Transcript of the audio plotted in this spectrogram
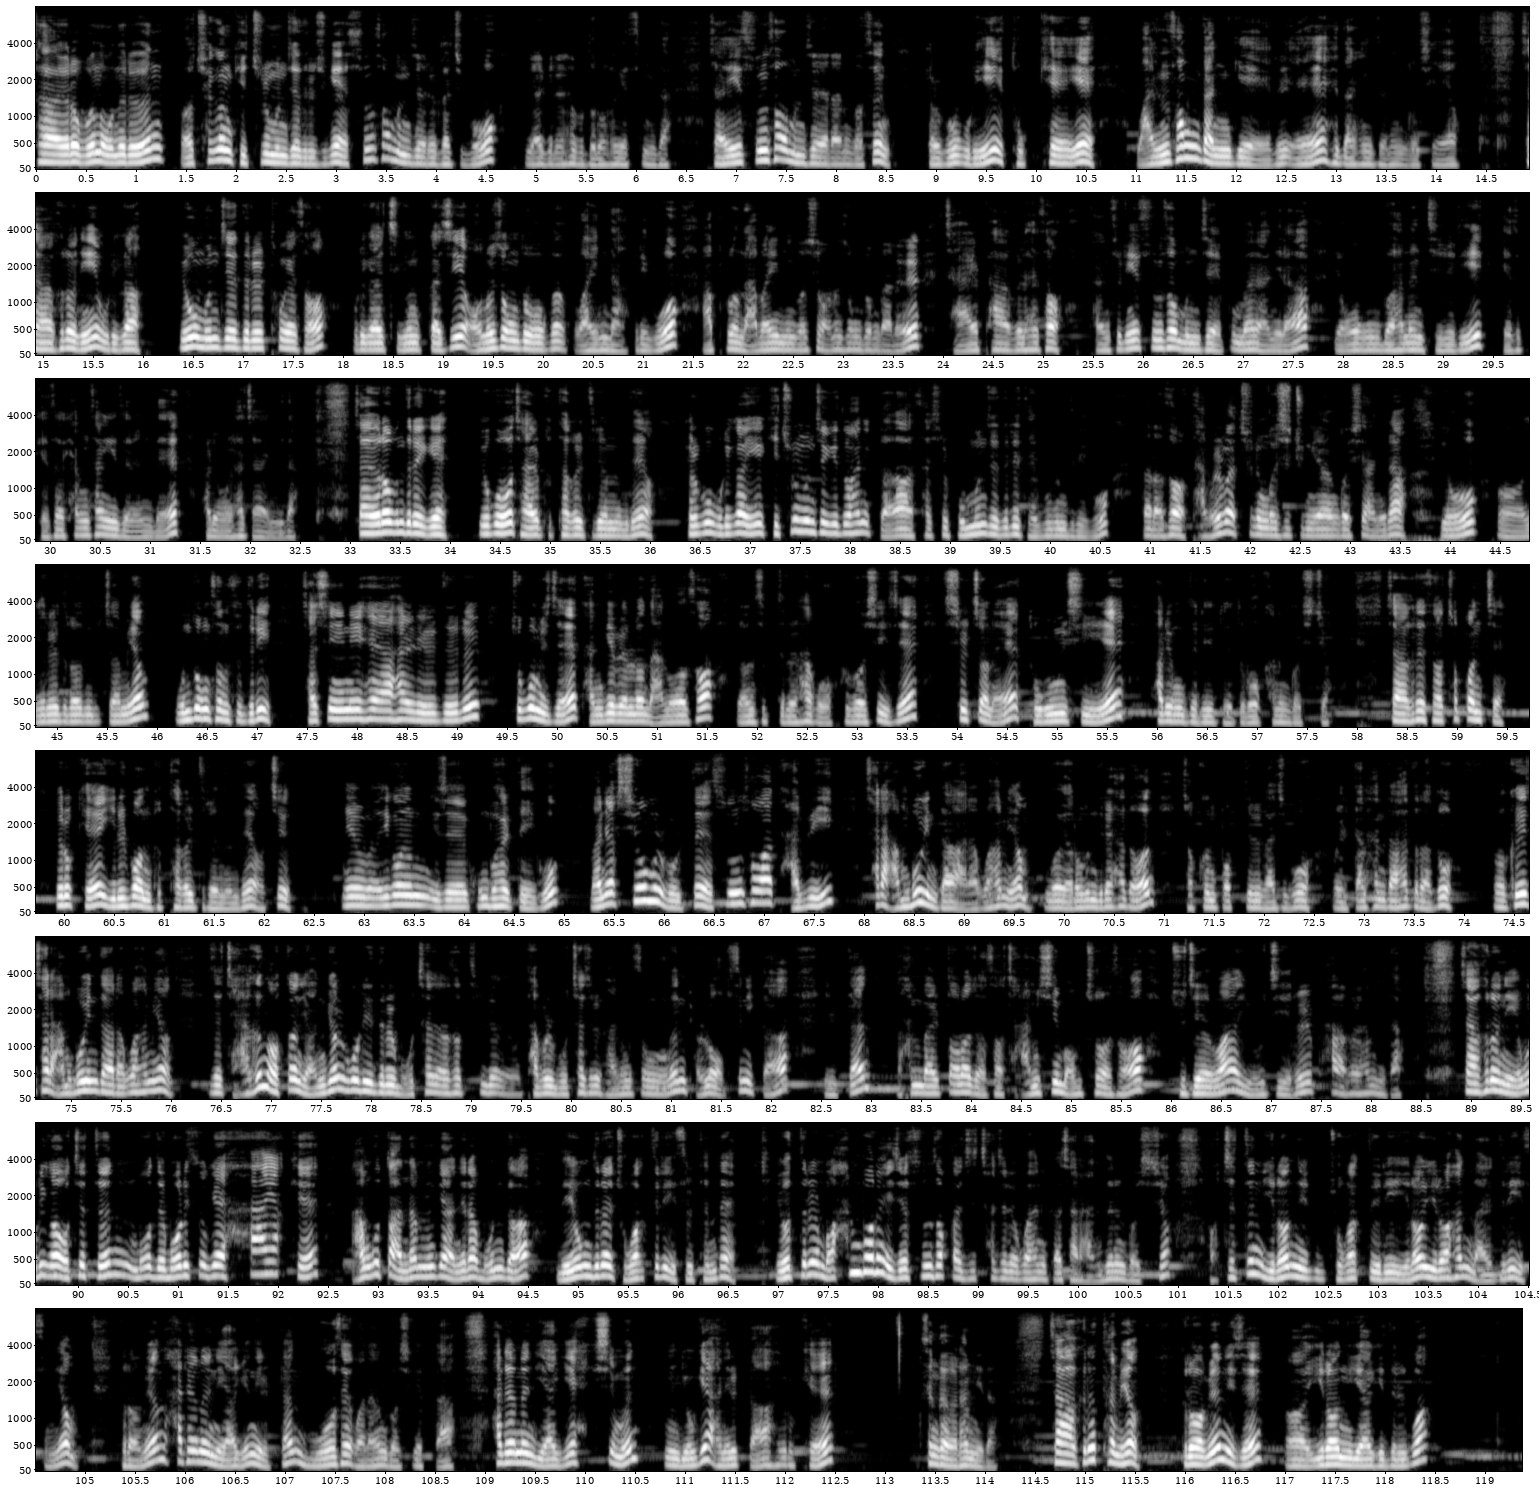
자, 여러분, 오늘은 어, 최근 기출 문제들 중에 순서 문제를 가지고 이야기를 해보도록 하겠습니다. 자, 이 순서 문제라는 것은 결국 우리 독해의 완성 단계에 해당이 되는 것이에요. 자, 그러니 우리가 이 문제들을 통해서 우리가 지금까지 어느 정도가 와 있나 그리고 앞으로 남아 있는 것이 어느 정도인가를 잘 파악을 해서 단순히 순서 문제뿐만 아니라 영어 공부하는 질이 계속해서 향상이 되는데 활용을 하자입니다. 자, 여러분들에게 요거 잘 부탁을 드렸는데요. 결국 우리가 이게 기출 문제이기도 하니까 사실 본 문제들이 대부분들이고 따라서 답을 맞추는 것이 중요한 것이 아니라 요 어, 예를 들자면 운동선수들이 자신이 해야 할 일들을 조금 이제 단계별로 나누어서 연습들을 하고 그것이 이제 실전에 동시에 활용들이 되도록 하는 것이죠. 자, 그래서 첫 번째, 이렇게 1번 부탁을 드렸는데요. 즉, 이건 이제 공부할 때이고, 만약 시험을 볼 때 순서와 답이 잘 안 보인다라고 하면, 뭐 여러분들이 하던 접근법들 가지고 뭐 일단 한다 하더라도 어, 그게 잘 안 보인다라고 하면 이제 작은 어떤 연결고리들을 못 찾아서 틀려 답을 못 찾을 가능성은 별로 없으니까 일단 한 발 떨어져서 잠시 멈추어서 주제와 요지를 파악을 합니다. 자, 그러니 우리가 어쨌든 뭐 내 머릿속에 하얗게 아무것도 안 남는 게 아니라 뭔가 내용들의 조각들이 있을 텐데 이것들을 뭐 한 번에 이제 순서까지 찾으려고 하니까 잘 안 되는 것이죠. 어쨌든 이런 조각들이 이러이러한 말들이 있으면 그러면 하려는 이야기는 일단 무엇에 관한 것이겠다. 하려는 이야기의 핵심은 음, 요게 아닐까 이렇게 생각을 합니다. 자 그렇다면 그러면 이제 어, 이런 이야기들과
